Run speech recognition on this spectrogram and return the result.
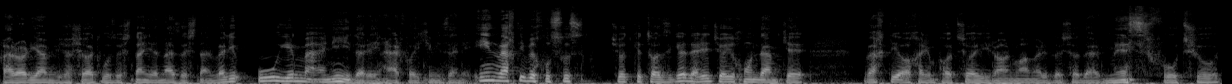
قراری هم شاید گذاشتن یا نذاشتن ولی او یه معنی داره این حرفایی که می‌زنه. این وقتی به خصوص شد که تازگی در یه جایی خوندم که وقتی آخرین پادشاه ایران محمد رضا شاه در مصر فوت شد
